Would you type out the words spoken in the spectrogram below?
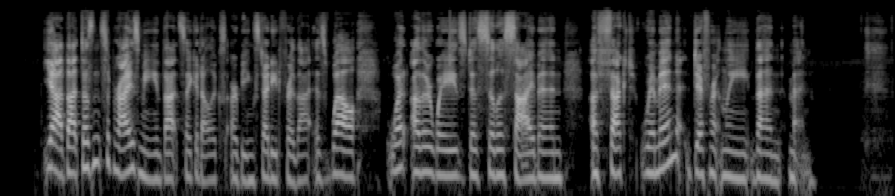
Yeah, that doesn't surprise me that psychedelics are being studied for that as well. What other ways does psilocybin affect women differently than men?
